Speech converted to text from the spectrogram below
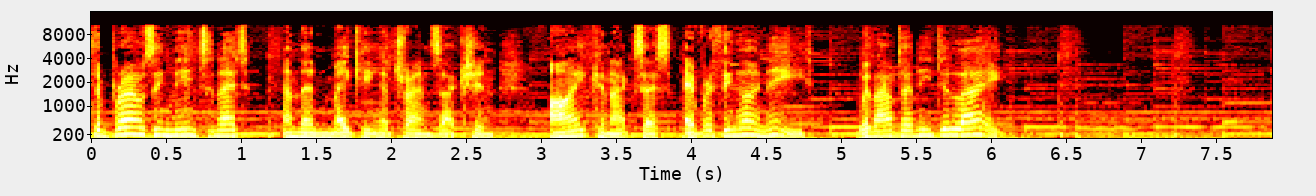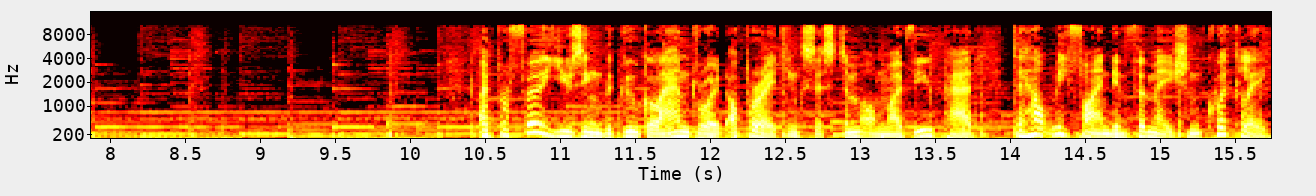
to browsing the internet and then making a transaction, I can access everything I need without any delay. I prefer using the Google Android operating system on my ViewPad to help me find information quickly.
